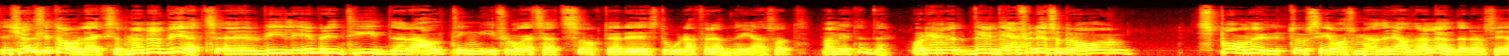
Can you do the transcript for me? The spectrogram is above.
Det känns lite avlägset men vem vet, eh, vi lever i en tid där allting ifrågasätts och där det är stora förändringar så att man vet inte. Och det är, det är därför det är så bra att spana ut och se vad som händer i andra länder och se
